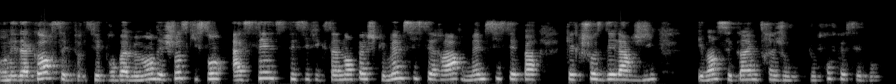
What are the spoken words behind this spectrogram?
on est d'accord, c'est probablement des choses qui sont assez spécifiques. Ça n'empêche que même si c'est rare, même si c'est pas quelque chose d'élargi, eh ben c'est quand même très joli. Je trouve que c'est beau.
